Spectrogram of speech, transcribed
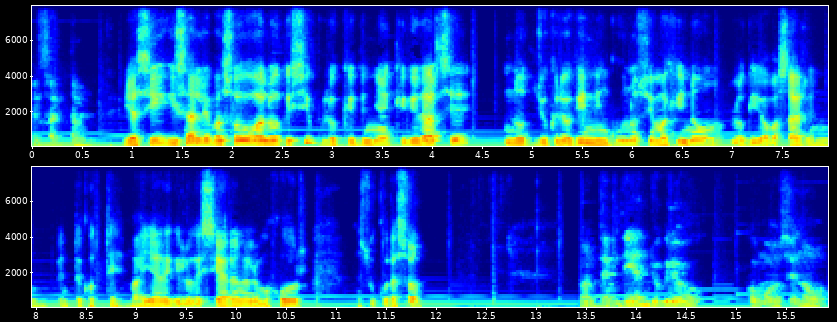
Exactamente. Y así quizás le pasó a los discípulos que tenían que quedarse. No, yo creo que ninguno se imaginó lo que iba a pasar en Pentecostés, más allá de que lo desearan a lo mejor en su corazón. No entendían, yo creo, como se, nos,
